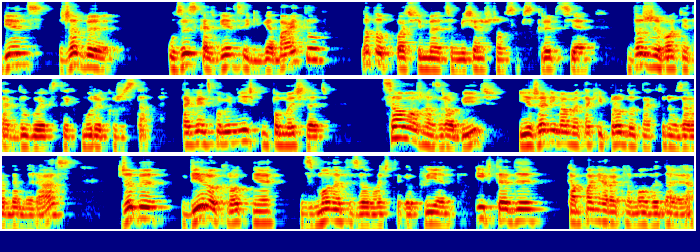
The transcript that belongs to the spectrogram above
Więc, żeby uzyskać więcej gigabajtów, no to płacimy co miesięczną subskrypcję dożywotnie tak długo, jak z tej chmury korzystamy. Tak więc powinniśmy pomyśleć, co można zrobić, jeżeli mamy taki produkt, na którym zarabiamy raz, żeby wielokrotnie zmonetyzować tego klienta. I wtedy kampania reklamowa daje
